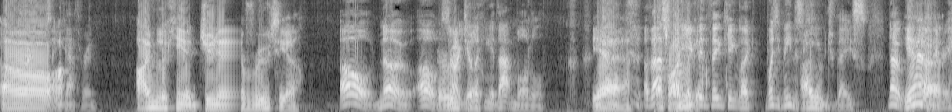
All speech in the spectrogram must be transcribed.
Oh, St. Katherine. I'm looking at Junith Eruita. Oh, no. Oh, sorry, you're looking at that model. Yeah, Oh, that's, what why you've been thinking, like, what do you mean it's a I'm- huge base? No, no, Yeah, Henry.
